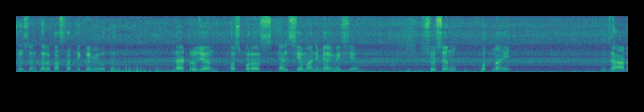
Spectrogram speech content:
शोषण करत असतात ते कमी होतं. नायट्रोजन फॉस्फरस कॅल्शियम आणि मॅग्नेशियम शोषण होत नाही. झाड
